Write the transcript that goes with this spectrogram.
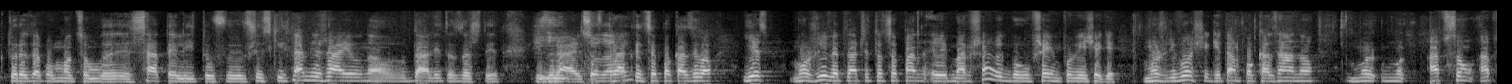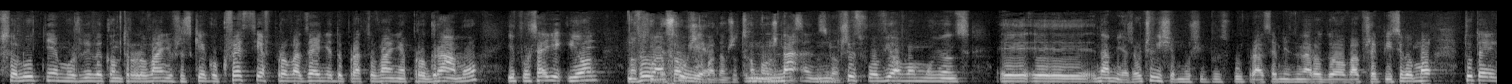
które za pomocą y, satelitów y, wszystkich namierzają, no dalej to zresztą Izrael co to w praktyce pokazywał, jest możliwe, to znaczy to, co pan y, marszałek był uprzejmy powiedzieć, jakie możliwości, jakie tam pokazano, mo, mo, są absolutnie możliwe kontrolowanie wszystkiego. Kwestia wprowadzenia, dopracowania programu i puszczenie i on No, wyłapuje, że to można na, przysłowiowo mówiąc, y, y, namierza. Oczywiście musi być współpraca międzynarodowa, przepisy, bo mo, tutaj,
